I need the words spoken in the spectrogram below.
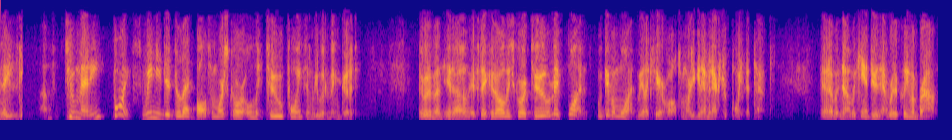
they gave up too many points. We needed to let Baltimore score only two points, and we would have been good. It would have been, you know, if they could only score two or maybe one, we'll give them one. We like here, Baltimore. You can have an extra point attempt. You know, but no, we can't do that. We're the Cleveland Browns.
